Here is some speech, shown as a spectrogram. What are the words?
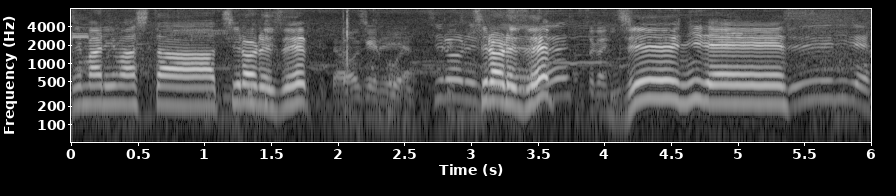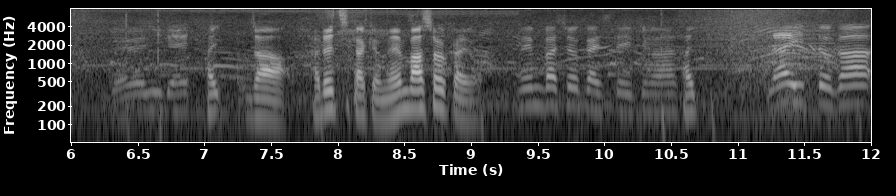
始まりました。チロルズ。チロルズ。チロルズ。12です。12です。はいじゃあ春近くメンバー紹介を。メンバー紹介していきます、はい。ライトが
